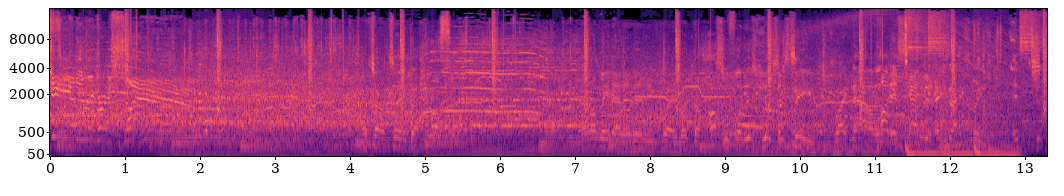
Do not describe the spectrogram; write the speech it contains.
GG and the reverse slam. That's what I'd say, the hustle. I don't mean that in any way, but the hustle for this Grizzlies team right now. is- Pun is- intended. Exactly. It's just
